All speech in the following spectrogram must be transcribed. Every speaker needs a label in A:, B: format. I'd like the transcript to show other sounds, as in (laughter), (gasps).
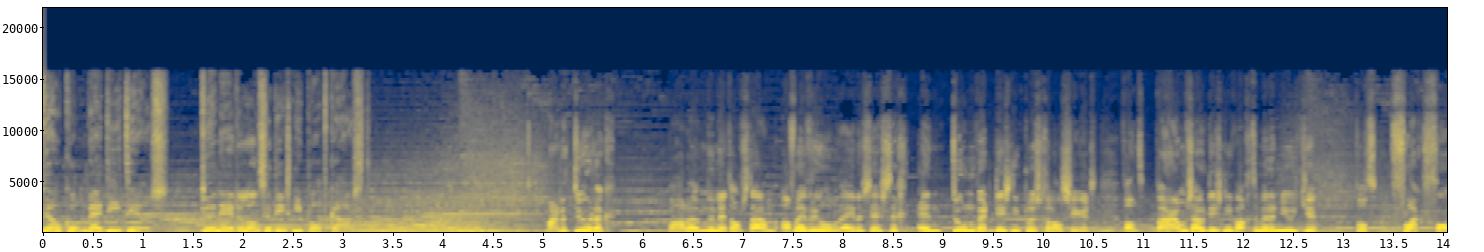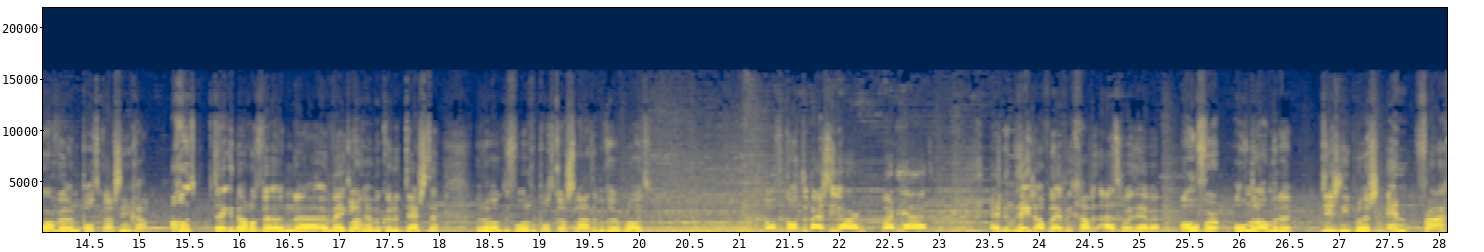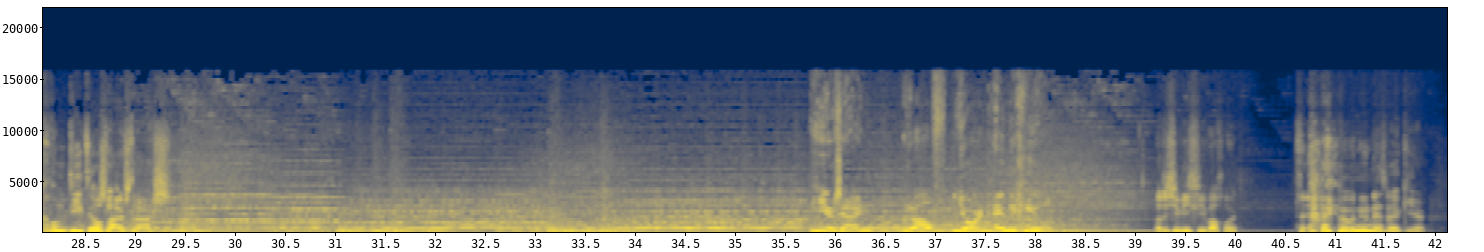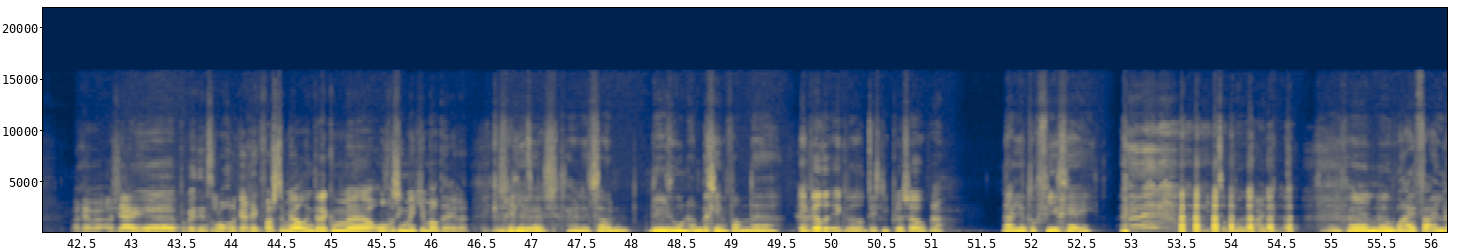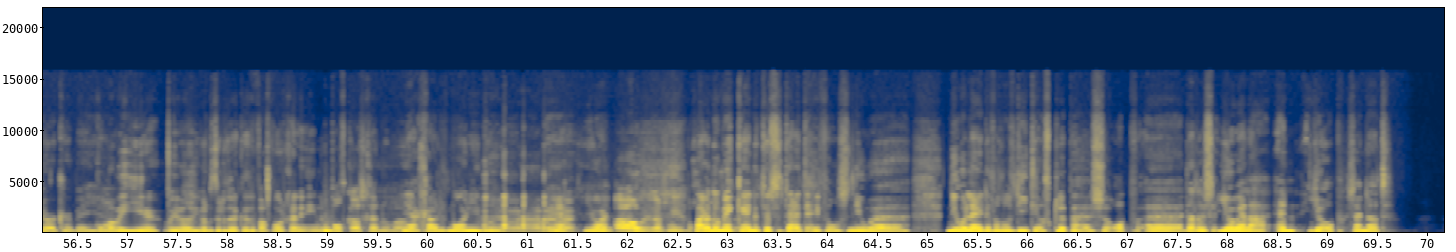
A: Welkom bij Details, de Nederlandse Disney-podcast.
B: Maar natuurlijk, we hadden hem er net op staan, aflevering 161. En toen werd Disney Plus gelanceerd. Want waarom zou Disney wachten met een nieuwtje tot vlak voor we een podcast ingaan? Maar goed, betekent wel dat we een, eh, een week lang hebben kunnen testen. Waardoor we ook de vorige podcast te laten hebben geüpload. Overkomt de beste Jorn, maakt niet uit. En in deze aflevering gaan we het uitgebreid hebben over onder andere Disney Plus en vragen van Details luisteraars.
A: Hier zijn Ralf, Jorn en Michiel.
C: Wat is je wifi-wachtwoord? (laughs)
B: Ja, we hebben nu een netwerk hier. Wacht even, als jij eh, probeert in te loggen, dan krijg ik vast een melding dat ik hem eh, ongezien met je mag delen.
D: Serieus? Gaan we dit zo nu doen aan het begin van de...
C: Ik wilde, ik wilde Disney Plus openen.
D: Nou, je hebt toch 4G? (laughs)
C: Niet op mijn iPad.
D: Een wifi-lurker ben je.
B: Kom maar weer hier. Je wil, je wil natuurlijk dat ik het wachtwoord gaan in de podcast gaan noemen.
D: Ja, gaan we het mooi niet doen. Hè, Jorn?
B: Oh, dat was niet begonnen.
D: Maar dan noem ik in de tussentijd even onze nieuwe, nieuwe leden van ons Details Clubhuis op. Eh, dat is Joella en Joop. Zijn dat?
